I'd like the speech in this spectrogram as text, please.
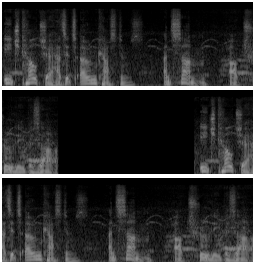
Each culture has its own customs, and some are truly bizarre. Each culture has its own customs, and some are truly bizarre.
